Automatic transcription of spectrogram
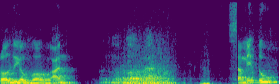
radhiyallahu an. Sami'tu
